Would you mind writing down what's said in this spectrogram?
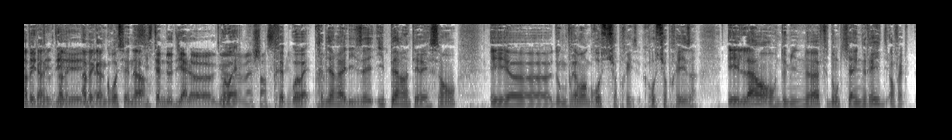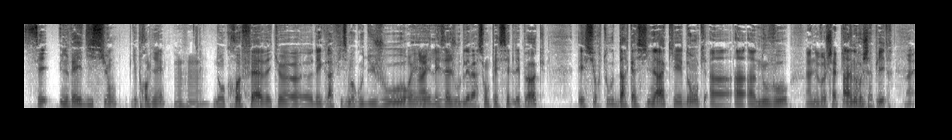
avec, un, gros scénar. système de dialogue, Ouais. machin. Très, bien. ouais, ouais, très bien réalisé, hyper intéressant et euh, donc vraiment grosse surprise, grosse surprise. Et là en 2009, donc il y a une réédi- en fait c'est une réédition du premier, Mhm. donc refait avec euh, des graphismes au goût du jour et Ouais. les ajouts de la version PC de l'époque, et surtout Dark Asina qui est donc un, un, un nouveau Un nouveau chapitre. un nouveau hein. chapitre Ouais.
